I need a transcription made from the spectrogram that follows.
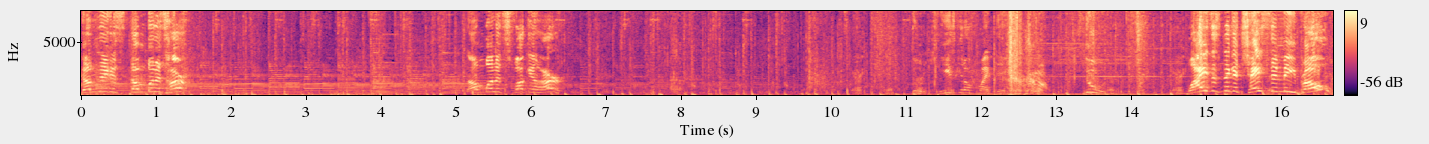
Them niggas, them bullets hurt. Them bullets fucking hurt. Dude, please get off my dick. Come on. Dude, why is this nigga chasing me, bro?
